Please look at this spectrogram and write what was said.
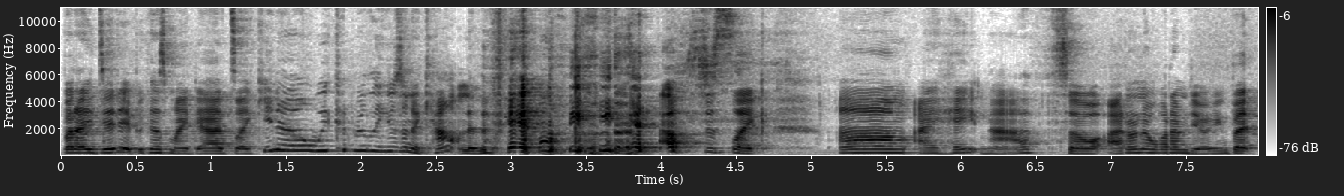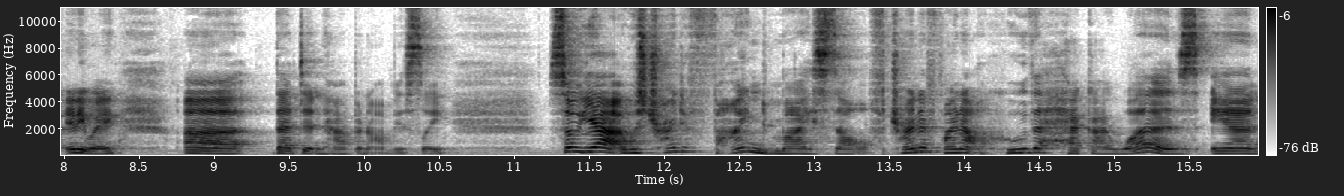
But I did it because my dad's like, you know, we could really use an accountant in the family. and I was just like, um, I hate math. So I don't know what I'm doing. But anyway, uh, that didn't happen, obviously. So yeah, I was trying to find myself, trying to find out who the heck I was. And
